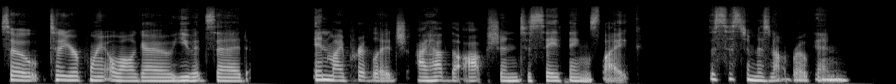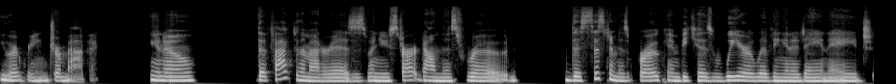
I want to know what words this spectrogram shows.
So, to your point a while ago, you had said, in my privilege, I have the option to say things like, the system is not broken. You are being dramatic. You know, the fact of the matter is, is when you start down this road the system is broken because we are living in a day and age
